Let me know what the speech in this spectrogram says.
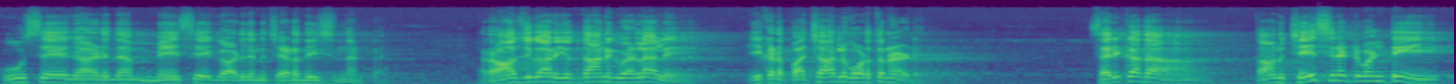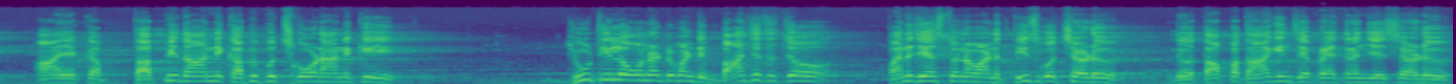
కూసే గాడిద మేసే గాడిదని చెడదీసిందంట రాజుగారు యుద్ధానికి వెళ్ళాలి. ఇక్కడ పచార్లు కొడుతున్నాడు. సరికదా తాను చేసినటువంటి ఆ యొక్క తప్పిదాన్ని కప్పిపుచ్చుకోవడానికి డ్యూటీలో ఉన్నటువంటి బాధ్యతతో పని చేస్తున్న వాడిని తీసుకొచ్చాడు. ఇదిగో తప్ప తాగించే ప్రయత్నం చేశాడు.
